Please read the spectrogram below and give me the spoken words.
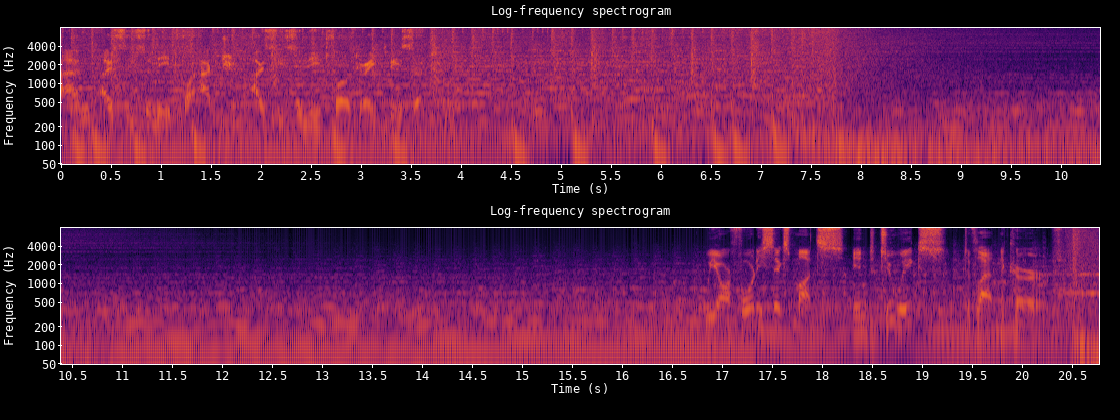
and I see the need for action. I see the need for a great reset. We are 46 months into two weeks to flatten the curve.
